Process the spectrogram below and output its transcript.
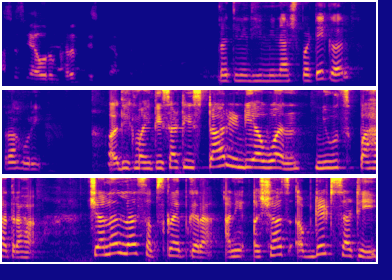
असंच यावरून खरंच दिसतंय आपल्याला. प्रतिनिधी मीनाश पटेकर राहुरी. अधिक माहितीसाठी स्टार इंडिया वन न्यूज पाहत रहा. चॅनलला सबस्क्राईब करा आणि अशाच अपडेट्ससाठी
